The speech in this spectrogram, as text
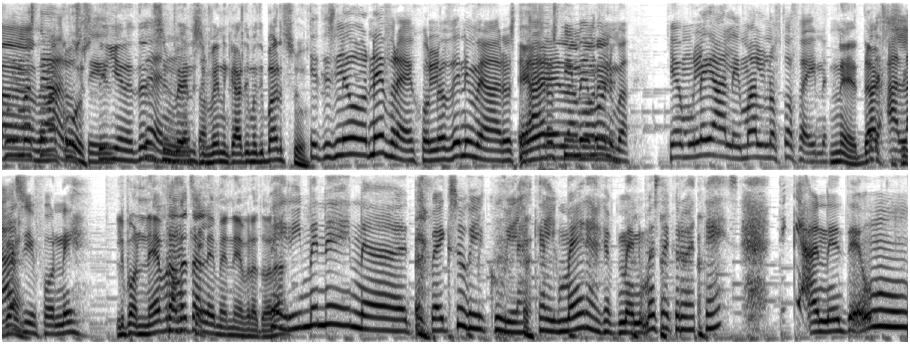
αφού είμαστε δεν ακούς. άρρωστοι. Τι γίνεται, Δεν τι είναι συμβαίνει, αυτό. συμβαίνει κάτι με την πάρτι σου; Και της λέω, νεύρα έχω. Λέω, δεν είμαι άρρωστη. Έλα, άρρωστη είμαι μωρέ. μόνιμα. Και μου λέει, άλλη, μάλλον αυτό θα είναι. Ναι, εντάξει, Οπότε σιγά. Αλλάζει η φωνή. Λοιπόν, νεύρα δεν Κάτσε. τα λέμε νεύρα τώρα. Περίμενε να το παίξω γλυκούλα. Καλημέρα, αγαπημένοι μας ακροατές. Τι κάνετε, ου.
